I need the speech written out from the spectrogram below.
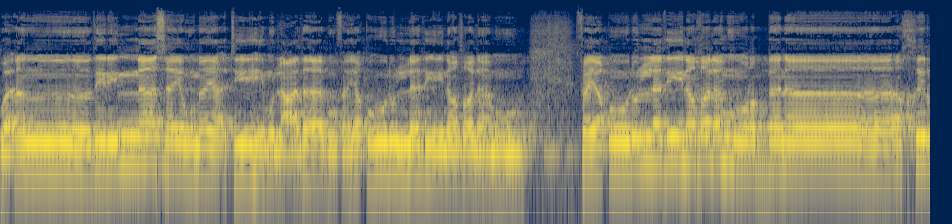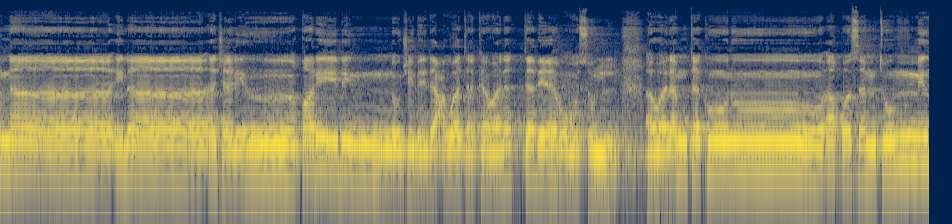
وأنذر الناس يوم يأتيهم العذاب فيقول الذين ظلموا. فيقول الذين ظلموا ربنا أخرنا إلى أجل قريب نجب دعوتك ونتبع الرسل. أولم تكونوا أقسمتم من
